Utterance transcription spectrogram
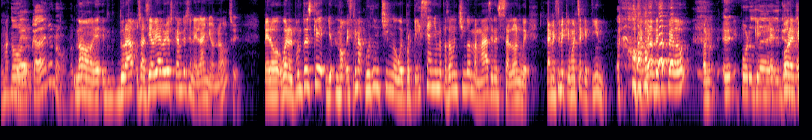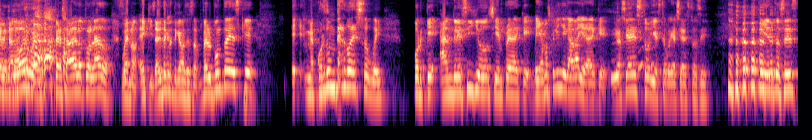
No me No, acuerdo. cada año no. no No, eh, dura, o sea, sí había varios cambios en el año, ¿no? Sí. Pero bueno, el punto es que yo, no, es que me acuerdo un chingo, güey, porque ese año me pasaron un chingo de mamadas en ese salón, güey. También se me quemó el chaquetín. ¿Te acuerdas de ese pedo? ¿O no? Eh, por, Que- la- eh, por el calentador, güey. Pero estaba del otro lado. Bueno, X, ahorita platicamos eso. Pero el punto es que eh, me acuerdo un vergo de eso, güey. Porque Andrés y yo siempre era de que veíamos que alguien llegaba y era de que yo hacía esto y este güey hacía esto así. Y entonces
